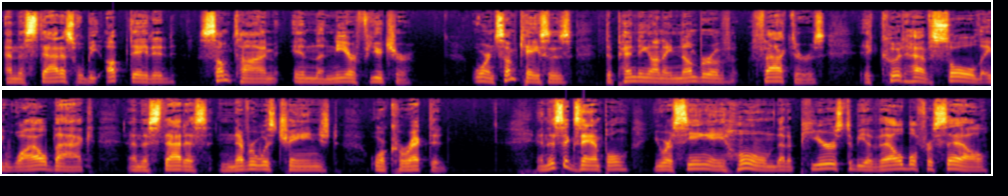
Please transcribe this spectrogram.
and the status will be updated sometime in the near future. Or in some cases, depending on a number of factors, it could have sold a while back and the status never was changed or corrected. In this example, you are seeing a home that appears to be available for sale,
